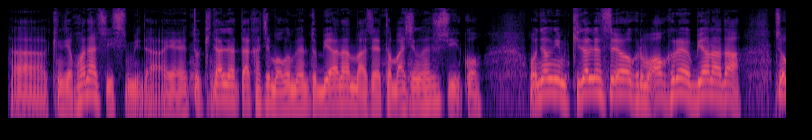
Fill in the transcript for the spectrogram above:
아, 굉장히 화날 수 있습니다. 예, 또 기다렸다 같이 먹으면 또 미안한 맛에 더 맛있는 거 사줄 수 있고. 원장님 기다렸어요. 그러면, 어, 그래요. 미안하다. 저,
